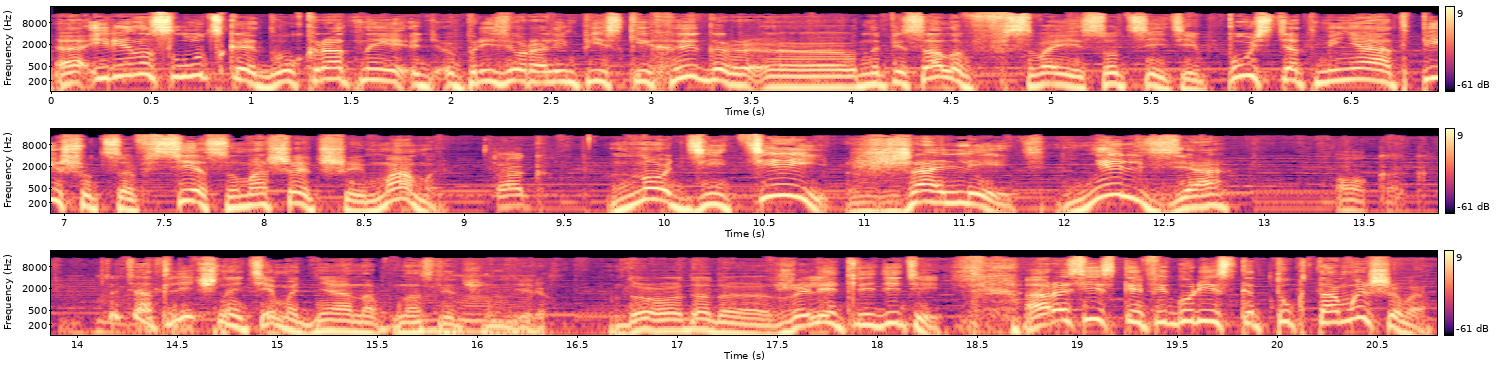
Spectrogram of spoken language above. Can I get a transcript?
Э, Ирина Слуцкая, двукратный э, призер Олимпийских игр, э, написала в своей соцсети: пусть от меня отпишутся все сумасшедшие мамы, Так. но детей жалеть нельзя. О, как. Кстати, отличная тема дня на, на следующую неделю. Да, да, да. Жалеть ли детей? А российская фигуристка Туктамышева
